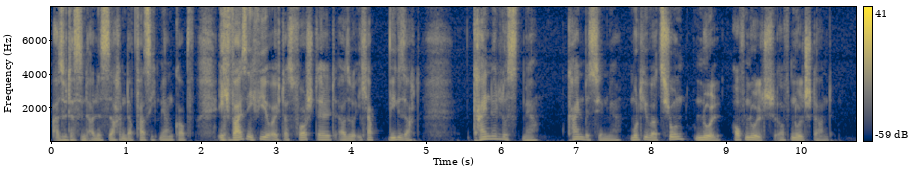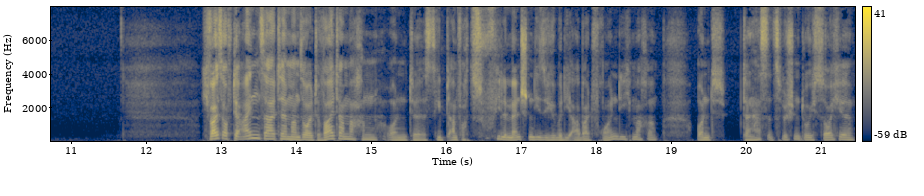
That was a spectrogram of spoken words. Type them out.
Also das sind alles Sachen, da fasse ich mir an den Kopf. Ich weiß nicht, wie ihr euch das vorstellt. Also ich habe, wie gesagt, keine Lust mehr. Kein bisschen mehr. Motivation null. Auf null, auf null stand. Ich weiß auf der einen Seite, man sollte weitermachen und äh, es gibt einfach zu viele Menschen, die sich über die Arbeit freuen, die ich mache. Und dann hast du zwischendurch solche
